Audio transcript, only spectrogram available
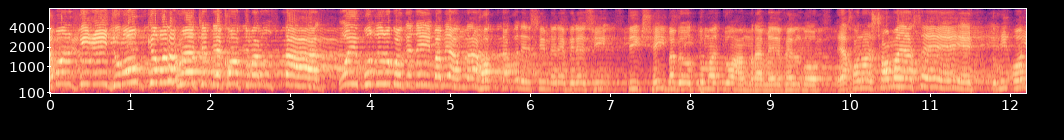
এমনকি এই যুবককে বলা হয়েছে দেখো তোমার উস্তাদ ওই বুজুর্গকে যেইভাবে আমরা করেছি মেরে ফেলেছি, ঠিক সেইভাবেও তোমাকেও আমরা মেরে ফেলব। এখনও সময় আছে, তুমি ওই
